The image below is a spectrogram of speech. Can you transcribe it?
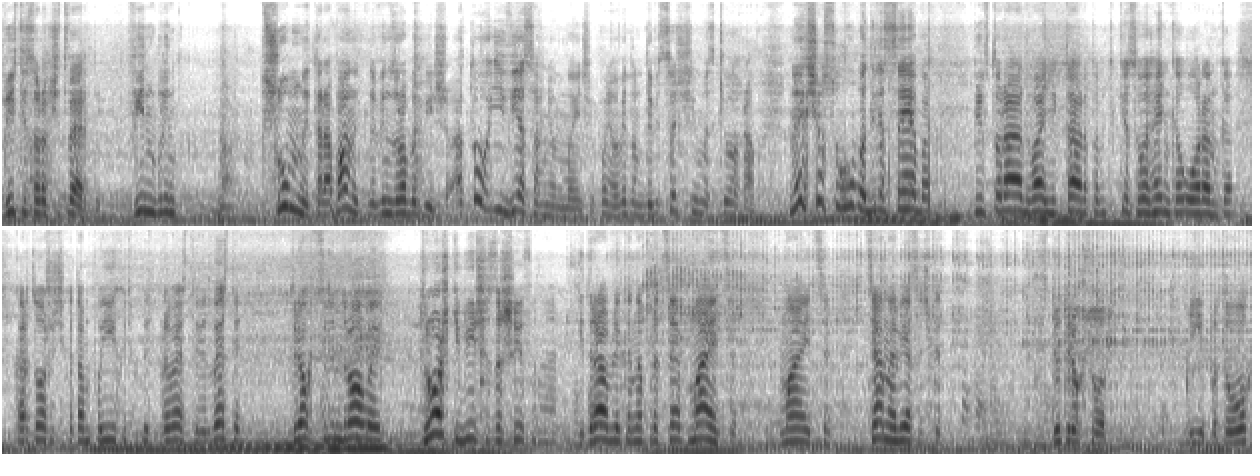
244. Він, блін, шумний, тарабанить, але він зробить більше. А то і веса в ньому менше. Поняв? Він там 900 чимось кілограм. Ну якщо сугубо для себе, півтора-два гектари, там таке легенька оранка, картошечка, там поїхати кудись привезти, відвезти. Трьохциліндровий, трошки більше зашифана, гідравліка на прицеп мається, мається. Ця навісочка до 300. Її потолок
